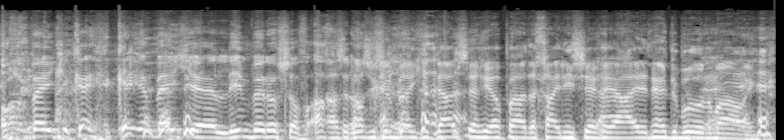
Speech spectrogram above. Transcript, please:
of een beetje, ken, je- ken je een beetje Limburgs of Achterhoek? als ik een beetje Duits zeg, ja, dan ga je niet zeggen, ja, je neemt de boel in de maling.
